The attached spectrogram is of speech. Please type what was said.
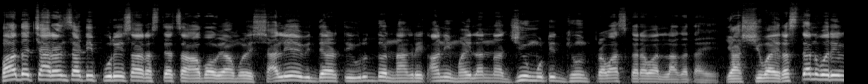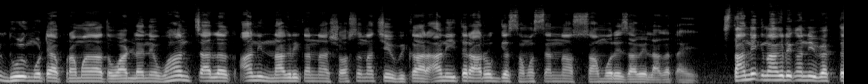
पादचाऱ्यांसाठी पुरेसा रस्त्याचा अभाव यामुळे शालेय विद्यार्थी वृद्ध नागरिक आणि महिलांना जीव मुठीत घेऊन प्रवास करावा लागत आहे. याशिवाय रस्त्यांवरील धूळ मोठ्या प्रमाणात वाढल्याने वाहन चालक आणि नागरिकांना श्वसनाचे विकार आणि इतर आरोग्य समस्यांना सामोरे जावे लागत आहे. स्थानिक नागरिकांनी व्यक्त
